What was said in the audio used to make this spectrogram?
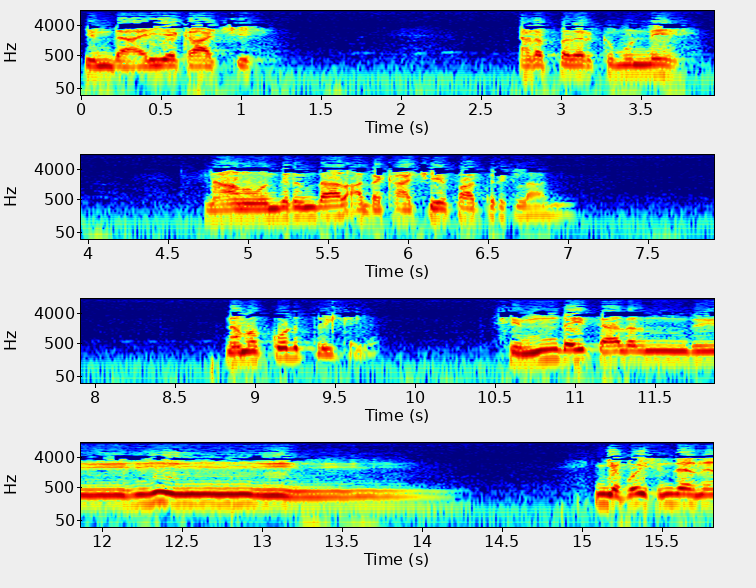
இந்த அரிய காட்சி நடப்பதற்கு முன்னே நாம வந்திருந்தால் அந்த காட்சியை பார்த்திருக்கலாம். நம்ம கொடுத்து வைக்கல. சிந்தை தளர்ந்து. இங்க போய் சிந்தனை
